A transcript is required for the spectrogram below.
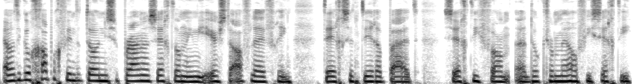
En wat ik wel grappig vind, dat Tony Soprano zegt dan in die eerste aflevering tegen zijn therapeut, zegt hij van eh Dr. Melfi, zegt hij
